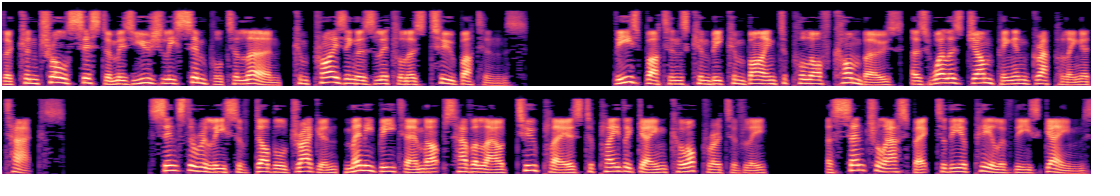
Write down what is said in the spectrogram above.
The control system is usually simple to learn, comprising as little as two buttons. These buttons can be combined to pull off combos, as well as jumping and grappling attacks. Since the release of Double Dragon, many beat-em-ups have allowed two players to play the game cooperatively—a central aspect to the appeal of these games.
